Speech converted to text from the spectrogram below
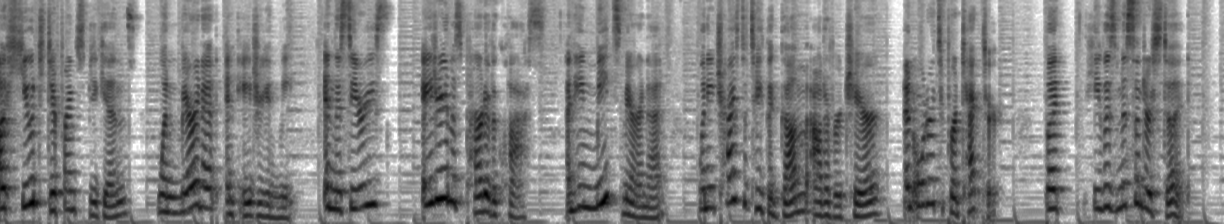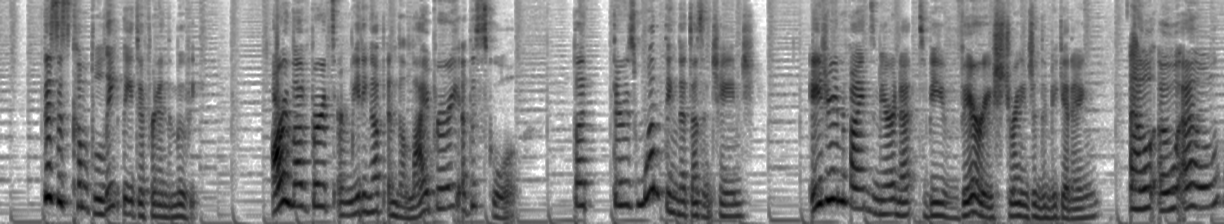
A huge difference begins when Marinette and Adrien meet. In the series, Adrien is part of the class, and he meets Marinette when he tries to take the gum out of her chair in order to protect her, but he was misunderstood. This is completely different in the movie. Our lovebirds are meeting up in the library of the school, but there's one thing that doesn't change. Adrien finds Marinette to be very strange in the beginning. LOL.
